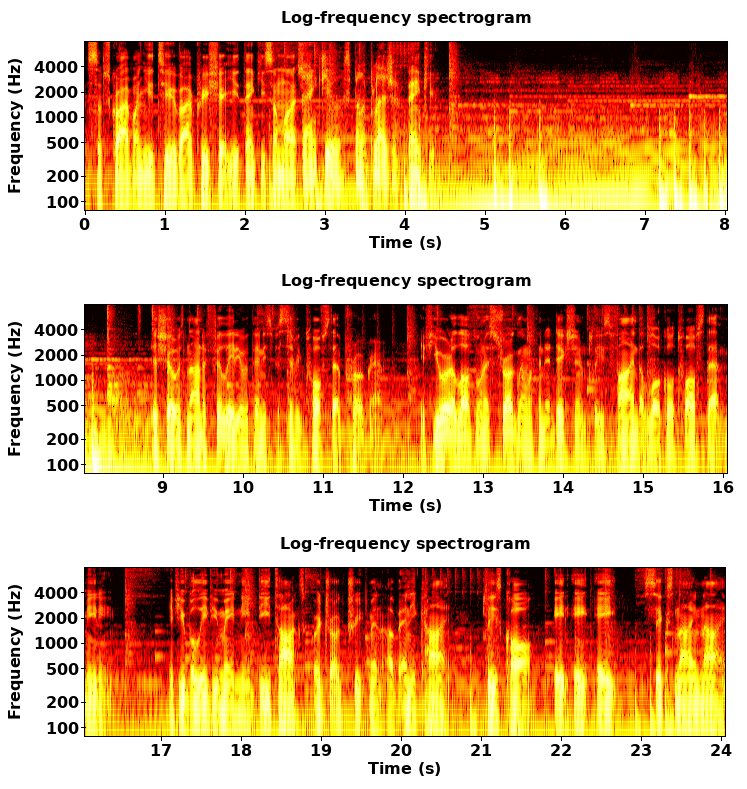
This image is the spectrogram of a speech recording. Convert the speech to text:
subscribe on YouTube. I appreciate you. Thank you so much. Thank you. It's been a pleasure. Thank you. This show is not affiliated with any specific 12 step program. If you or a loved one is struggling with an addiction, please find a local 12 step meeting. If you believe you may need detox or drug treatment of any kind, please call 888 699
